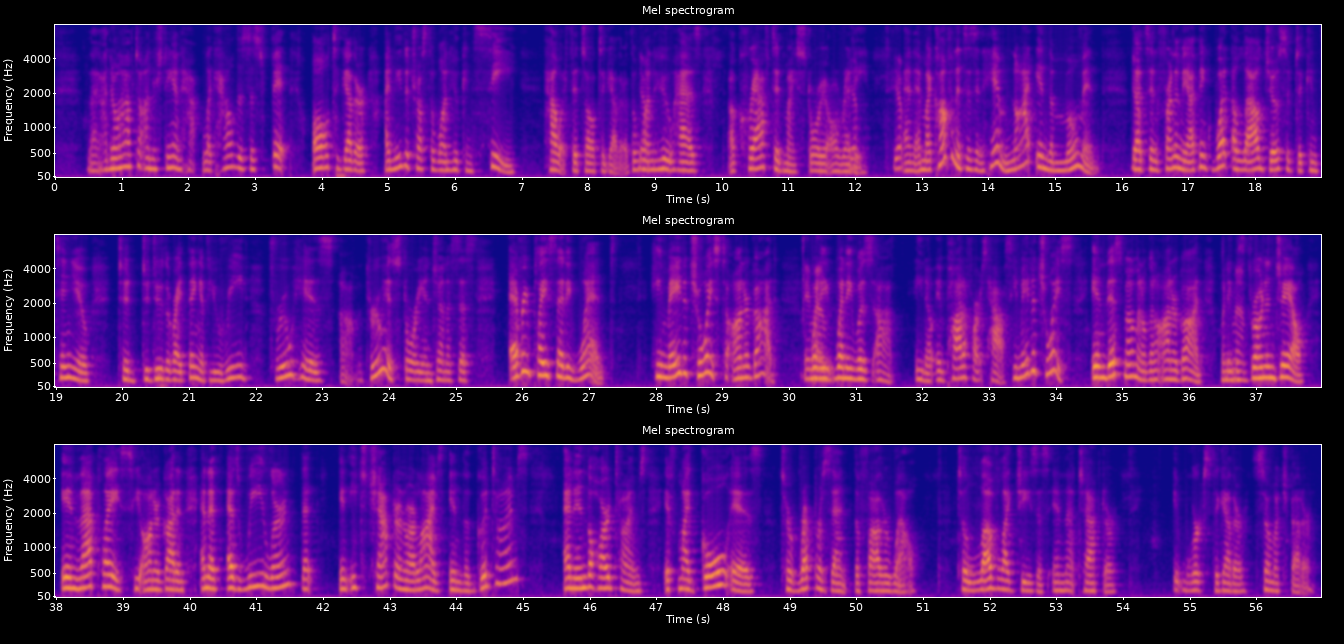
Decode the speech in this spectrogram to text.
Like I don't have to understand how like how does this fit all together? I need to trust the one who can see how it fits all together. The yep. one who has uh, crafted my story already. Yep. Yep. And and my confidence is in him, not in the moment that's in front of me. I think what allowed Joseph to continue to to do the right thing. If you read through his um, through his story in Genesis, every place that he went, he made a choice to honor God. Amen. When he when he was uh, you know in Potiphar's house, he made a choice. In this moment, I'm going to honor God. When Amen. he was thrown in jail, in that place, he honored God. And and as we learn that in each chapter in our lives, in the good times And in the hard times, if my goal is to represent the Father well, to love like Jesus in that chapter, it works together so much better.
